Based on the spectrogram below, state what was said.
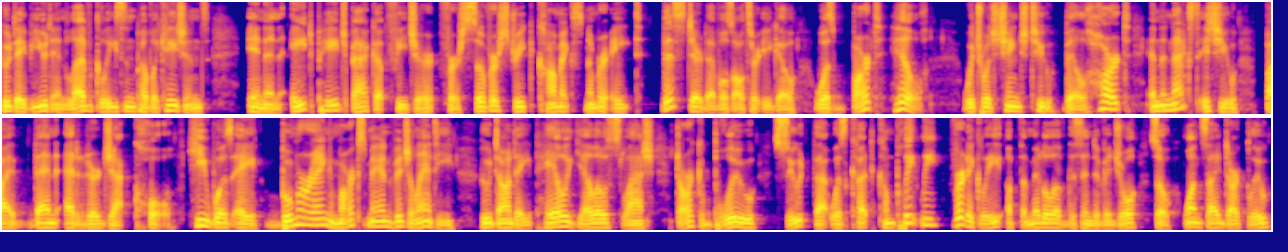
who debuted in Lev Gleason Publications in an eight page backup feature for Silver Streak Comics number 8. This Daredevil's alter ego was Bart Hill, which was changed to Bill Hart in the next issue by then editor Jack Cole. He was a boomerang marksman vigilante who donned a pale yellow slash dark blue suit that was cut completely vertically up the middle of this individual. So one side dark blue,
